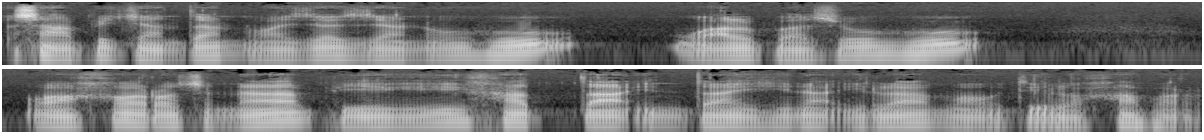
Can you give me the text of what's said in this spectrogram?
sapi jantan wajazanuhu wal basuhu wa bihi hatta intahina ila mautil khabar.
